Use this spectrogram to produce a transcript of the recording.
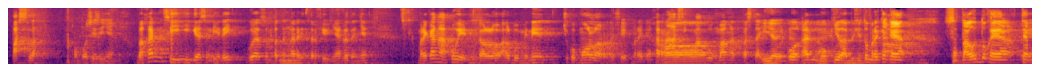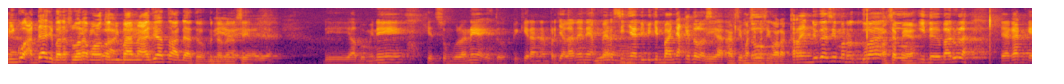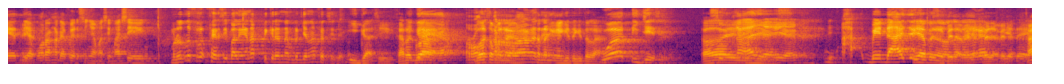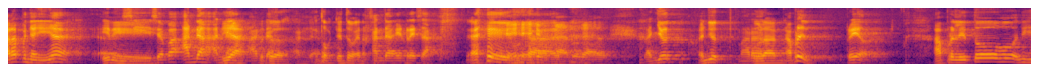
pas lah komposisinya. Bahkan si Iga sendiri, gua sempat dengar interviewnya katanya mereka ngakuin kalau album ini cukup molor sih mereka karena asik Oh. manggung banget pas tadi. Iya, wah kan gokil abis itu mereka kayak setahun tuh kayak tiap Iya. minggu ada aja bara suara mau nonton di mana iya. aja tuh ada tuh bener-bener Iya, sih. iya, iya. Di album ini hit sunggulannya ya itu pikiran dan perjalanan yang Iya. versinya dibikin banyak gitu loh Iya, sekarang. versi masing-masing Itu orang. Keren juga sih menurut gua Konsepnya itu ide baru lah. Ya kan kayak tiap Iya. orang ada versinya masing-masing. Menurut lu versi paling enak pikiran dan perjalanan versi siapa? Iga sih, karena Iga gua ya, gua rocker seneng ya. kayak gitu-gitu lah. Gua TJ sih. Oh, Suka iya. ya iya. Beda aja Iya gitu benar beda beda kan. beda beda. ya. Karena penyanyinya Eh, ini si siapa? Anda, Anda, Iya, Anda, betul. Anda. Itu itu enak sih. Anda Enresa. Eh, bukan. bukan, bukan. Lanjut, Lanjut. Maret. Bulan April. April. April itu ini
